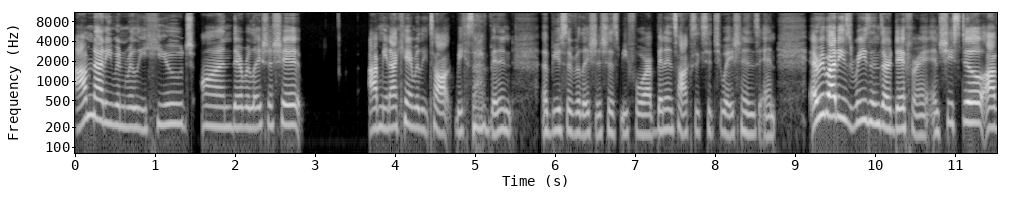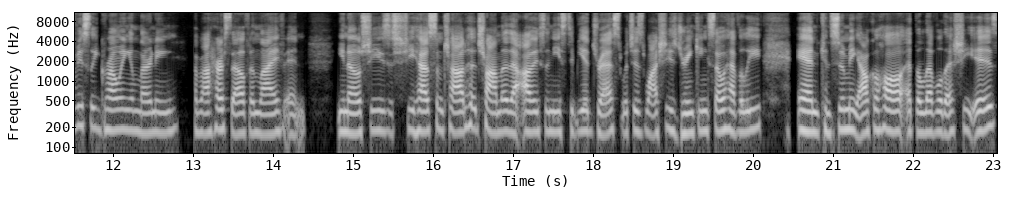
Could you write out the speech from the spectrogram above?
I'm not even really huge on their relationship I mean, I can't really talk because I've been in abusive relationships before. I've been in toxic situations and everybody's reasons are different and she's still obviously growing and learning about herself and life and you know, she's she has some childhood trauma that obviously needs to be addressed, which is why she's drinking so heavily and consuming alcohol at the level that she is.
